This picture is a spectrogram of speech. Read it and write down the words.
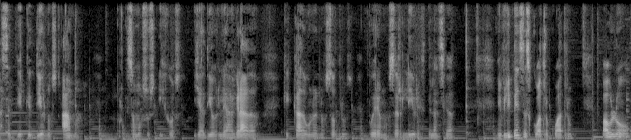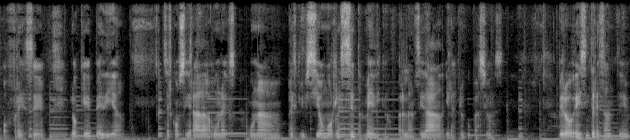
a sentir que Dios nos ama porque somos sus hijos y a Dios le agrada que cada uno de nosotros pudiéramos ser libres de la ansiedad. En Filipenses 4:4 Pablo ofrece lo que pedía ser considerada una, una prescripción o receta médica para la ansiedad y las preocupaciones. Pero es interesante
